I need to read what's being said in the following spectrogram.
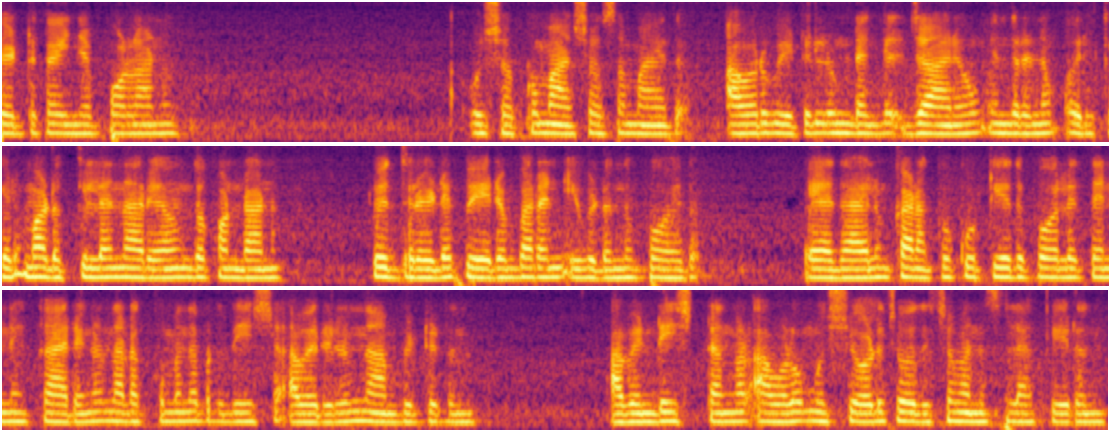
കേട്ട് കഴിഞ്ഞപ്പോഴാണ് ഉഷക്കും ആശ്വാസമായത്. അവർ വീട്ടിലുണ്ടെങ്കിൽ ജാനവും ഇന്ദ്രനും ഒരിക്കലും അടുക്കില്ലെന്ന് അറിയാവുന്നത് കൊണ്ടാണ് രുദ്രയുടെ പേരും പറഞ്ഞ് ഇവിടുന്ന് പോയത്. ഏതായാലും കണക്ക് കൂട്ടിയതുപോലെ തന്നെ കാര്യങ്ങൾ നടക്കുമെന്ന പ്രതീക്ഷ അവരിലും നാമ്പിട്ടിരുന്നു. അവന്റെ ഇഷ്ടങ്ങൾ അവളും ഉഷയോട് ചോദിച്ച് മനസ്സിലാക്കിയിരുന്നു.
